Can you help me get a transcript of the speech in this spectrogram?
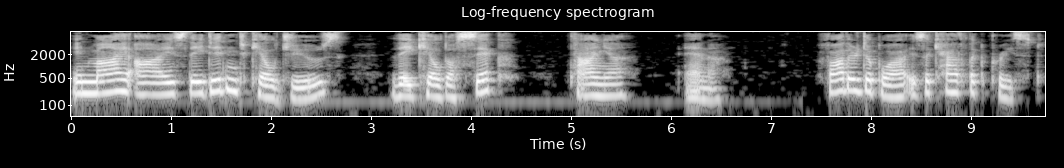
In my eyes, they didn't kill Jews. They killed Osik, Tanya, Anna. Father Desbois is a Catholic priest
